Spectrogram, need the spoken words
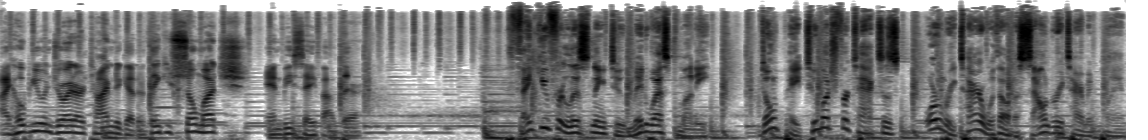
I hope you enjoyed our time together. Thank you so much, and be safe out there. Thank you for listening to Midwest Money. Don't pay too much for taxes or retire without a sound retirement plan.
